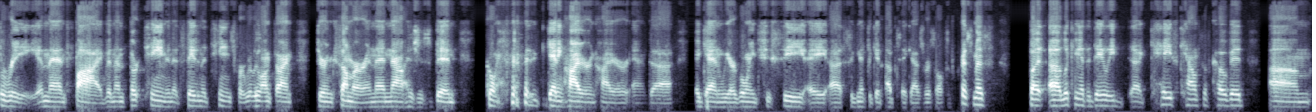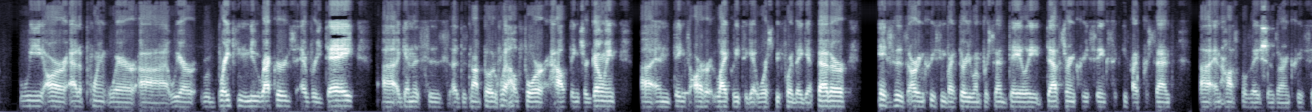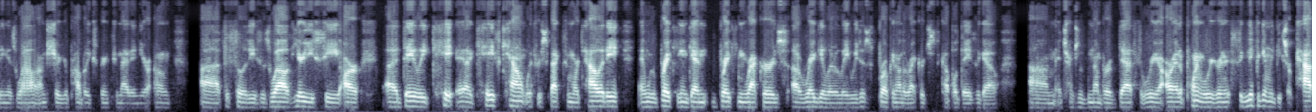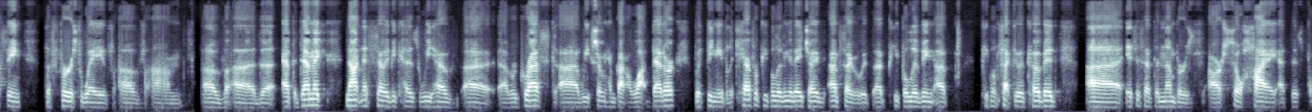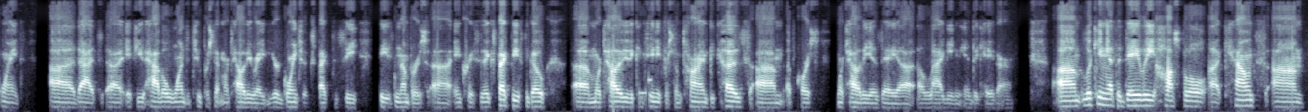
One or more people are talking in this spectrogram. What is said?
three, and then five, and then 13, and it stayed in the teens for a really long time during summer, and then now has just been going, getting higher and higher, and uh, again, we are going to see a, a, significant uptick as a result of Christmas. But uh, looking at the daily uh, case counts of COVID, um, we are at a point where uh, we are breaking new records every day. Uh, again, this is, uh, does not bode well for how things are going, uh, and things are likely to get worse before they get better. Cases are increasing by 31% daily. Deaths are increasing 65%, uh, and hospitalizations are increasing as well. I'm sure you're probably experiencing that in your own uh, facilities as well. Here you see our uh, daily ca uh, case count with respect to mortality, and we're breaking, again, breaking records uh, regularly. We just broke another record just a couple days ago um, in terms of the number of deaths. We are at a point where we're going to significantly be surpassing the first wave of um, of uh, the epidemic, not necessarily because we have uh, uh, regressed. Uh, we certainly have gotten a lot better with being able to care for people living with HIV. I'm sorry, with uh, people living, uh, people infected with COVID. it's just that the numbers are so high at this point that if you have a one to two percent mortality rate, you're going to expect to see these numbers increase. And expect these to go uh, mortality to continue for some time because, um, of course, mortality is a, uh, a lagging indicator. Um, looking at the daily hospital uh, counts, um,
